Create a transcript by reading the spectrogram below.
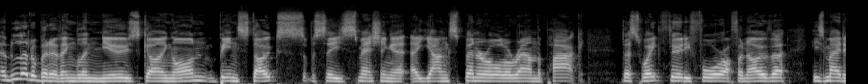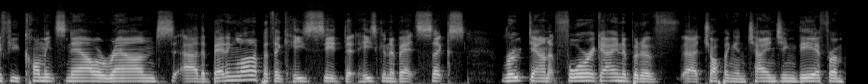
a little bit of England news going on. Ben Stokes obviously smashing a, a young spinner all around the park this week, 34 off and over. He's made a few comments now around uh, the batting lineup. I think he's said that he's going to bat six Root down at four again, a bit of uh, chopping and changing there from,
